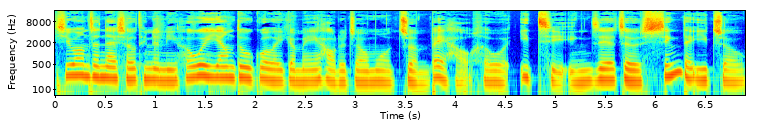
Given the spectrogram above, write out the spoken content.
希望正在收听的你和我一样度过了一个美好的周末，准备好和我一起迎接这新的一周。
